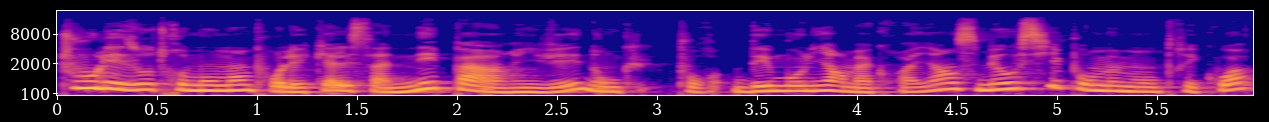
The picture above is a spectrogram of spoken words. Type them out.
tous les autres moments pour lesquels ça n'est pas arrivé, donc pour démolir ma croyance, mais aussi pour me montrer quoi?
